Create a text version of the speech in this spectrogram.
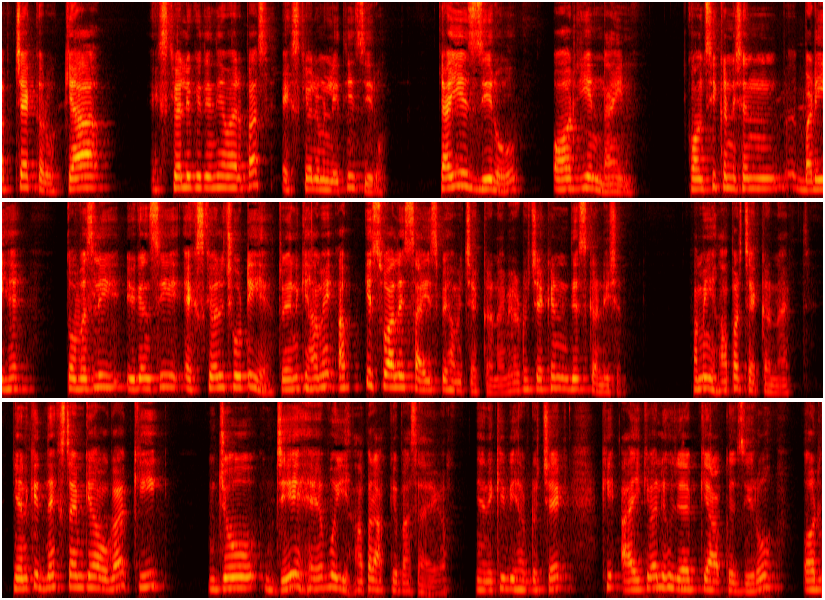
अब चेक करो, क्या एक्स की वैल्यू कितनी थी हमारे पास? एक्स की वैल्यू में ली थी ज़ीरो क्या ये ज़ीरो और ये नाइन कौन सी कंडीशन बड़ी है? तो obviously you can see X की वैल्यू छोटी है तो यानी कि हमें अब इस वाले साइज़ पे हमें चेक करना है। We have to check in this condition हमें यहाँ पर चेक करना है। यानी कि नेक्स्ट टाइम क्या होगा कि जो जे है वो यहाँ पर आपके पास आएगा। यानी कि वी हैव टू चेक कि आई की वैल्यू हो जाएगी आपके ज़ीरो और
